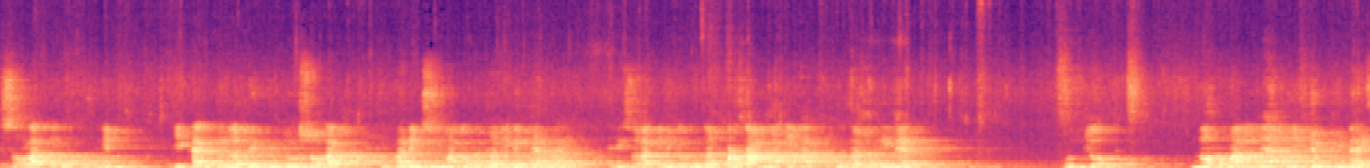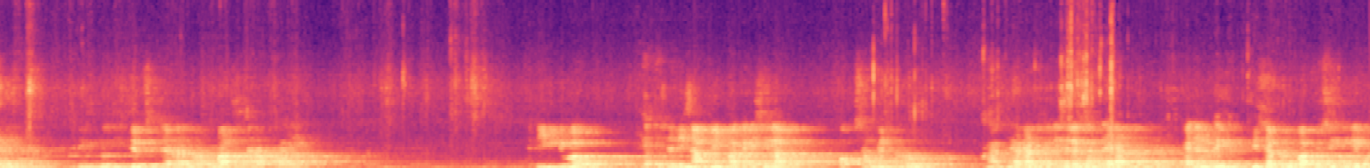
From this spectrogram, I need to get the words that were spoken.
sholat itu mungkin kita itu lebih butuh sholat dibanding semua kebutuhan hidup yang lain. Jadi sholat ini kebutuhan pertama kita, kebutuhan primer untuk normalnya hidup kita ini. Jadi untuk hidup secara normal, secara baik. Jadi ini juga, jadi Nabi pakai istilah kok sampai perlu ganjaran, kan istilah ganjaran. Karena nanti bisa berupa fisik gitu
